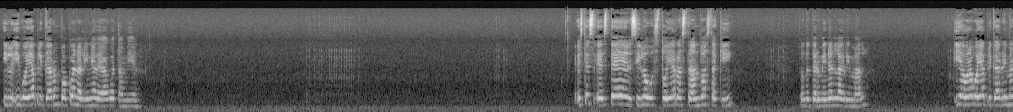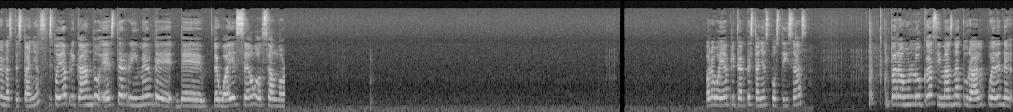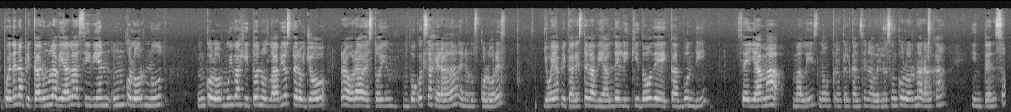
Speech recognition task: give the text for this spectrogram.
Y, y voy a aplicar un poco en la línea de agua también. Este, este sí lo estoy arrastrando hasta aquí, donde termina el lagrimal. Y ahora voy a aplicar rímel en las pestañas. Estoy aplicando este rímel de, de, de YSL o Saint. Ahora voy a aplicar pestañas postizas. Para un look así más natural pueden, pueden aplicar un labial así bien, un color nude, un color muy bajito en los labios, pero yo ahora estoy un poco exagerada en los colores. Yo voy a aplicar este labial de líquido de Kat Von D. Se llama Malice, no creo que alcancen a verlo, es un color naranja intenso.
